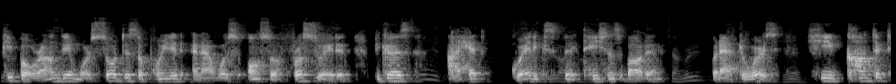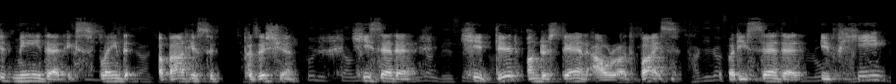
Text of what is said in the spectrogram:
People around him were so disappointed and I was also frustrated because I had great expectations about him. But afterwards, he contacted me that explained about his position. He said that he did understand our advice, but he said that if he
